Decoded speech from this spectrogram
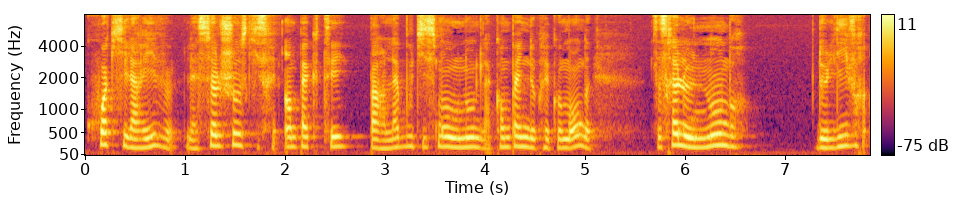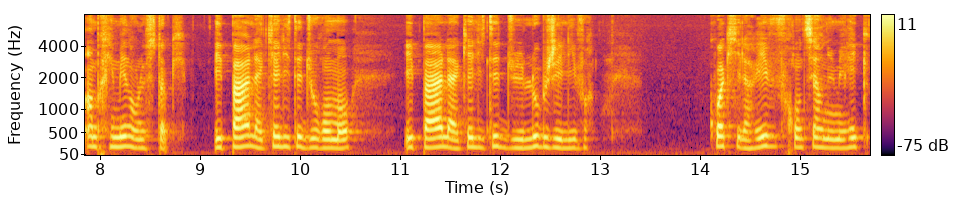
quoi qu'il arrive, la seule chose qui serait impactée par l'aboutissement ou non de la campagne de précommande, ce serait le nombre de livres imprimés dans le stock, et pas la qualité du roman, et pas la qualité de l'objet livre. Quoi qu'il arrive, Frontières numériques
